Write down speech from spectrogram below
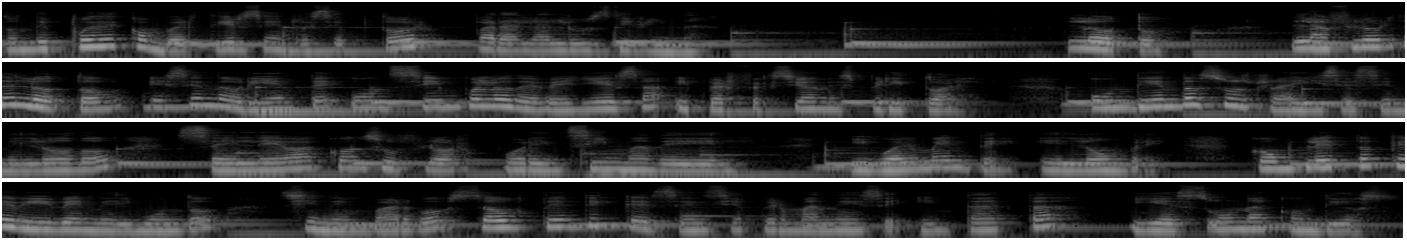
donde puede convertirse en receptor para la luz divina. Loto. La flor de loto es en Oriente un símbolo de belleza y perfección espiritual. Hundiendo sus raíces en el lodo, se eleva con su flor por encima de él. Igualmente, el hombre, completo que vive en el mundo, sin embargo, su auténtica esencia permanece intacta y es una con Dios.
